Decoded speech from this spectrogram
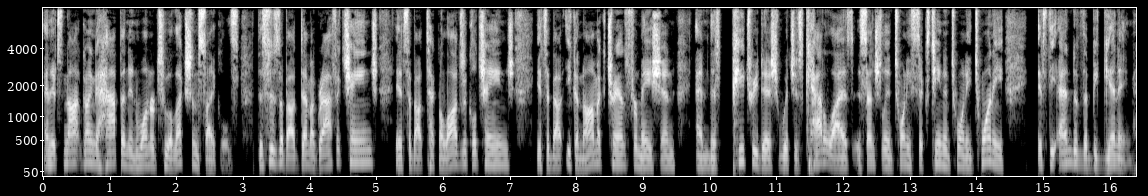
And it's not going to happen in one or two election cycles. This is about demographic change. It's about technological change. It's about economic transformation and this petri dish, which is catalyzed essentially in 2016 and 2020 it's the end of the beginning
